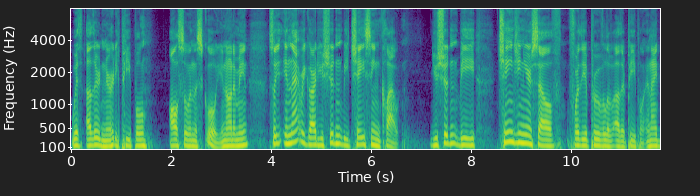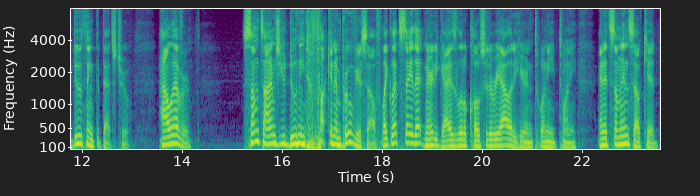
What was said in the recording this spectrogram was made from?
with other nerdy people also in the school. You know what I mean? So in that regard, you shouldn't be chasing clout. You shouldn't be changing yourself for the approval of other people. And I do think that that's true. However, sometimes you do need to fucking improve yourself. Like, let's say that nerdy guy is a little closer to reality here in 2020, and it's some incel kid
